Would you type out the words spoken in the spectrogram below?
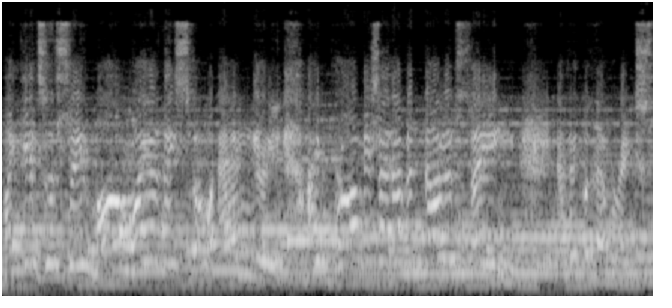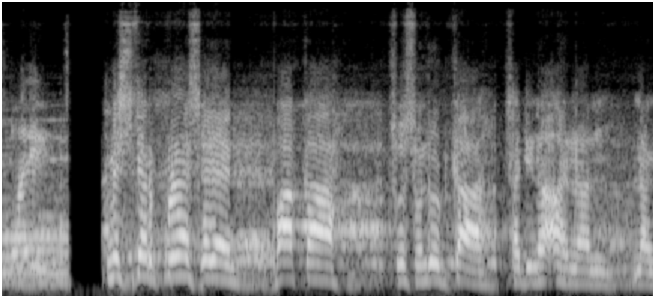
my kids would say, Mom, why are they so angry? I promise I haven't done a thing. And they could never explain. Mr. President, baka susunod ka sa dinaanan ng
